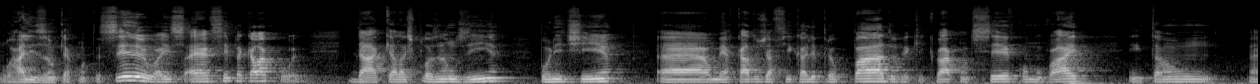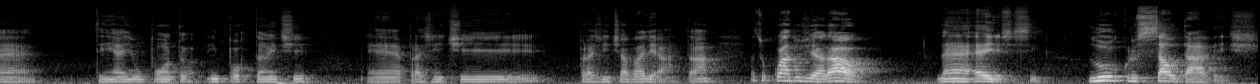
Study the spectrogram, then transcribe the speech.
o ralizão que aconteceu, aí é sempre aquela coisa, dá aquela explosãozinha bonitinha, é, o mercado já fica ali preocupado, ver o que, que vai acontecer, como vai. Então, é, tem aí um ponto importante é, para gente, a gente avaliar, tá? Mas o quadro geral né, é isso, sim. Lucros saudáveis.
